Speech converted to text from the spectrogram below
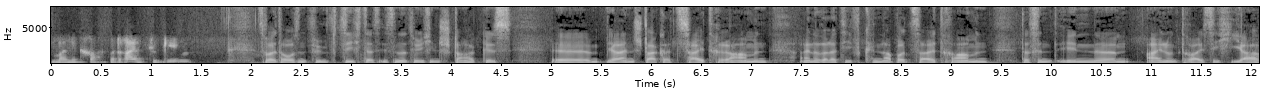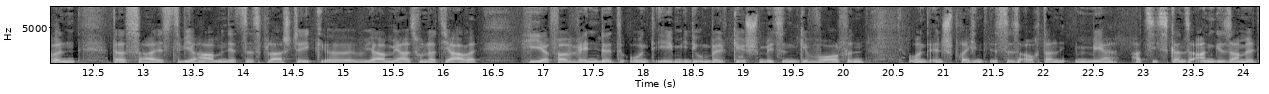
meine Kraft mit reinzugeben. 2050, das ist natürlich ein starkes, äh, ja, ein starker Zeitrahmen, ein relativ knapper Zeitrahmen. Das sind in äh, 31 Jahren. Das heißt, wir haben jetzt das Plastik äh, ja mehr als 100 Jahre hier verwendet und eben in die Umwelt geschmissen, geworfen und entsprechend ist es auch dann im Meer, hat sich das Ganze angesammelt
